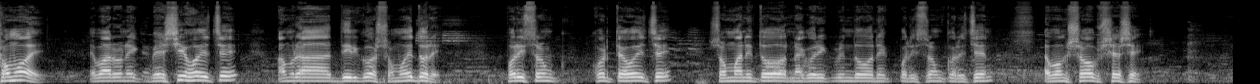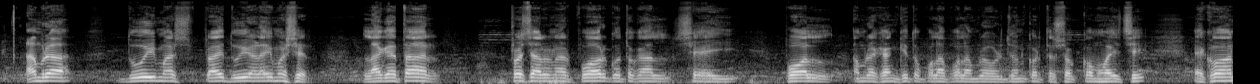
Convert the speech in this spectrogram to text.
সময় এবার অনেক বেশি হয়েছে। আমরা দীর্ঘ সময় ধরে পরিশ্রম করতে হয়েছে। সম্মানিত নাগরিকবৃন্দ অনেক পরিশ্রম করেছেন এবং সব শেষে আমরা দুই মাস, প্রায় দুই আড়াই মাসের লাগাতার প্রচারণার পর গতকাল সেই ফল আমরা কাঙ্ক্ষিত ফলাফল আমরা অর্জন করতে সক্ষম হয়েছি। এখন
